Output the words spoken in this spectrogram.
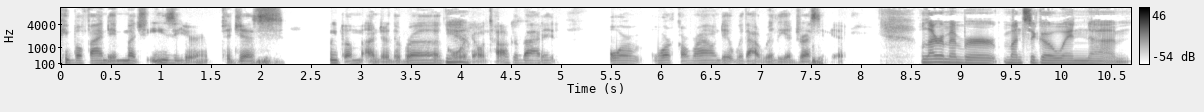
people find it much easier to just sweep them under the rug yeah. or don't talk about it or work around it without really addressing it. Well, I remember months ago when um,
